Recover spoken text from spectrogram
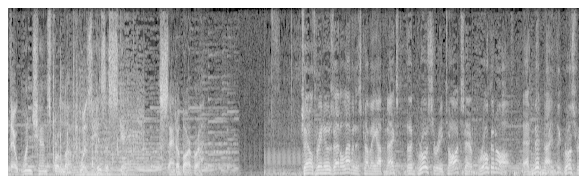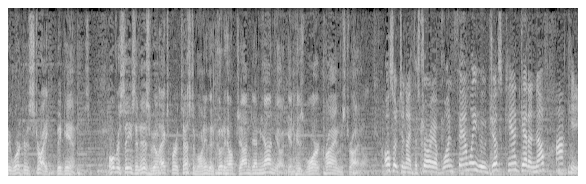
Their one chance for love was his escape. Santa Barbara. Channel 3 News at 11 is coming up next. The grocery talks have broken off. At midnight, the grocery workers' strike begins. Overseas in Israel, expert testimony that could help John Demjanjuk in his war crimes trial. Also tonight, the story of one family who just can't get enough hockey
